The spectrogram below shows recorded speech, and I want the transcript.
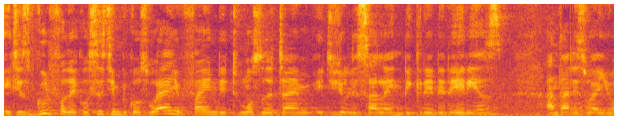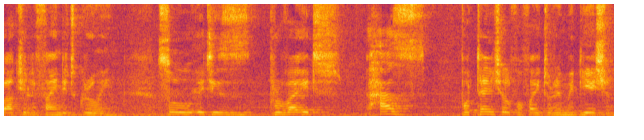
it is good for the ecosystem because where you find it most of the time, it's usually saline degraded areas, and that is where you actually find it growing. So it is provide it has potential for phytoremediation.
